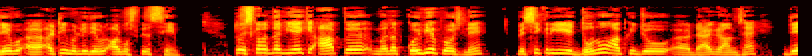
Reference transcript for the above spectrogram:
الٹی آلموسٹ بی دا سیم تو اس کا مطلب یہ ہے کہ آپ مطلب کوئی بھی اپروچ لیں بیسیکلی یہ دونوں آپ کی جو ڈائگرامس uh, ہیں they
